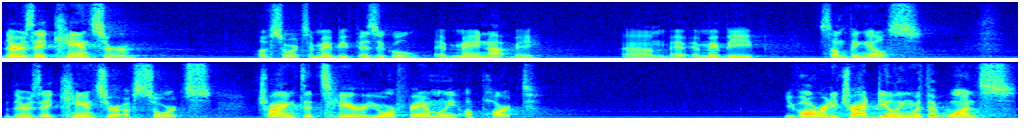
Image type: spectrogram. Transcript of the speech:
There is a cancer of sorts. It may be physical, it may not be. Um, it, it, may be something else. There is a cancer of sorts trying to tear your family apart. You've already tried dealing with it once,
